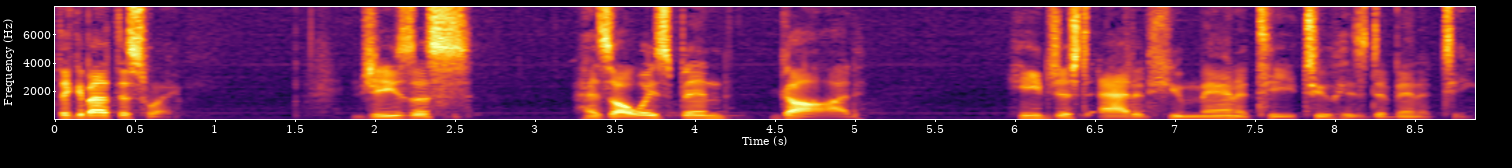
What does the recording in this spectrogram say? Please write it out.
Think about it this way Jesus has always been God, He just added humanity to His divinity.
